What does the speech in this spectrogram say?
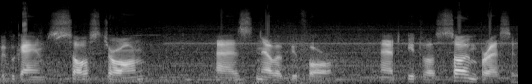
we became so strong as never before. And it was so impressive.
